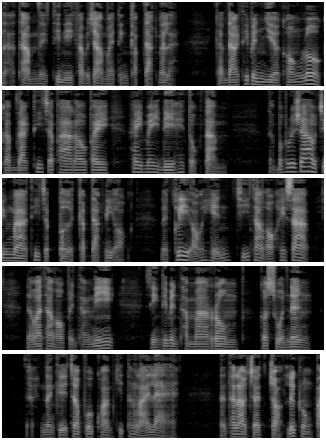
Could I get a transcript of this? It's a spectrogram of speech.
นะธรรมในที่นี้ข้าพเจ้าหมายถึงกับดักนั่นแหละ กับดักที่เป็นเหยื่อของโลกกับดักที่จะพาเราไปให้ไม่ดีให้ตกต่ำแต่พระพุทธเจ้าจึงมาที่จะเปิดกับดักนี้ออกนะกลี้ออกให้เห็นชี้ทางออกให้ทราบนะว่าทางออกเป็นทางนี้ สิ่งที่เป็นธรรมารมก็ส่วนหนึ่ง นั่นคือเจ้าพวกความคิดทั้งหลายแหละ แต่ถ้าเราจะเจาะลึกลงไป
